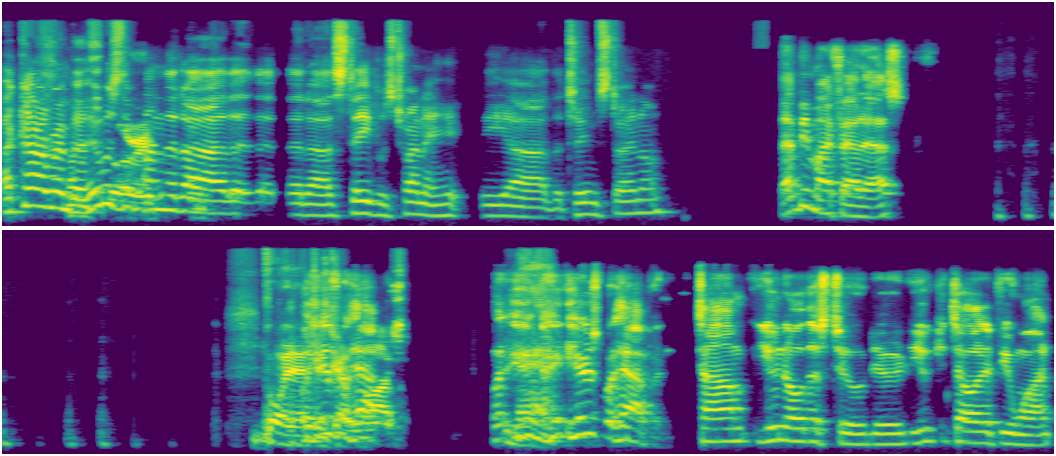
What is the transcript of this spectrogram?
I can't remember I'm who was sorry. the one that uh, that, that, that uh, Steve was trying to hit the uh, the tombstone on. That'd be my fat ass. Boy, that But just what happened. lost. But here's what happened. Tom, you know this too, dude. You can tell it if you want.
